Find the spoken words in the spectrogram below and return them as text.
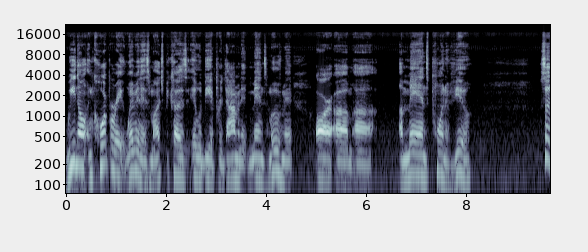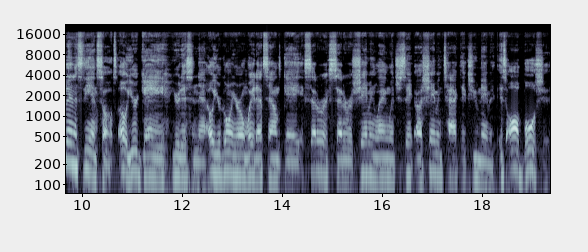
we don't incorporate women as much because it would be a predominant men's movement or um, uh, a man's point of view. So then it's the insults. Oh, you're gay. You're this and that. Oh, you're going your own way. That sounds gay, etc., etc. Shaming language, uh, shaming tactics, you name it. It's all bullshit.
